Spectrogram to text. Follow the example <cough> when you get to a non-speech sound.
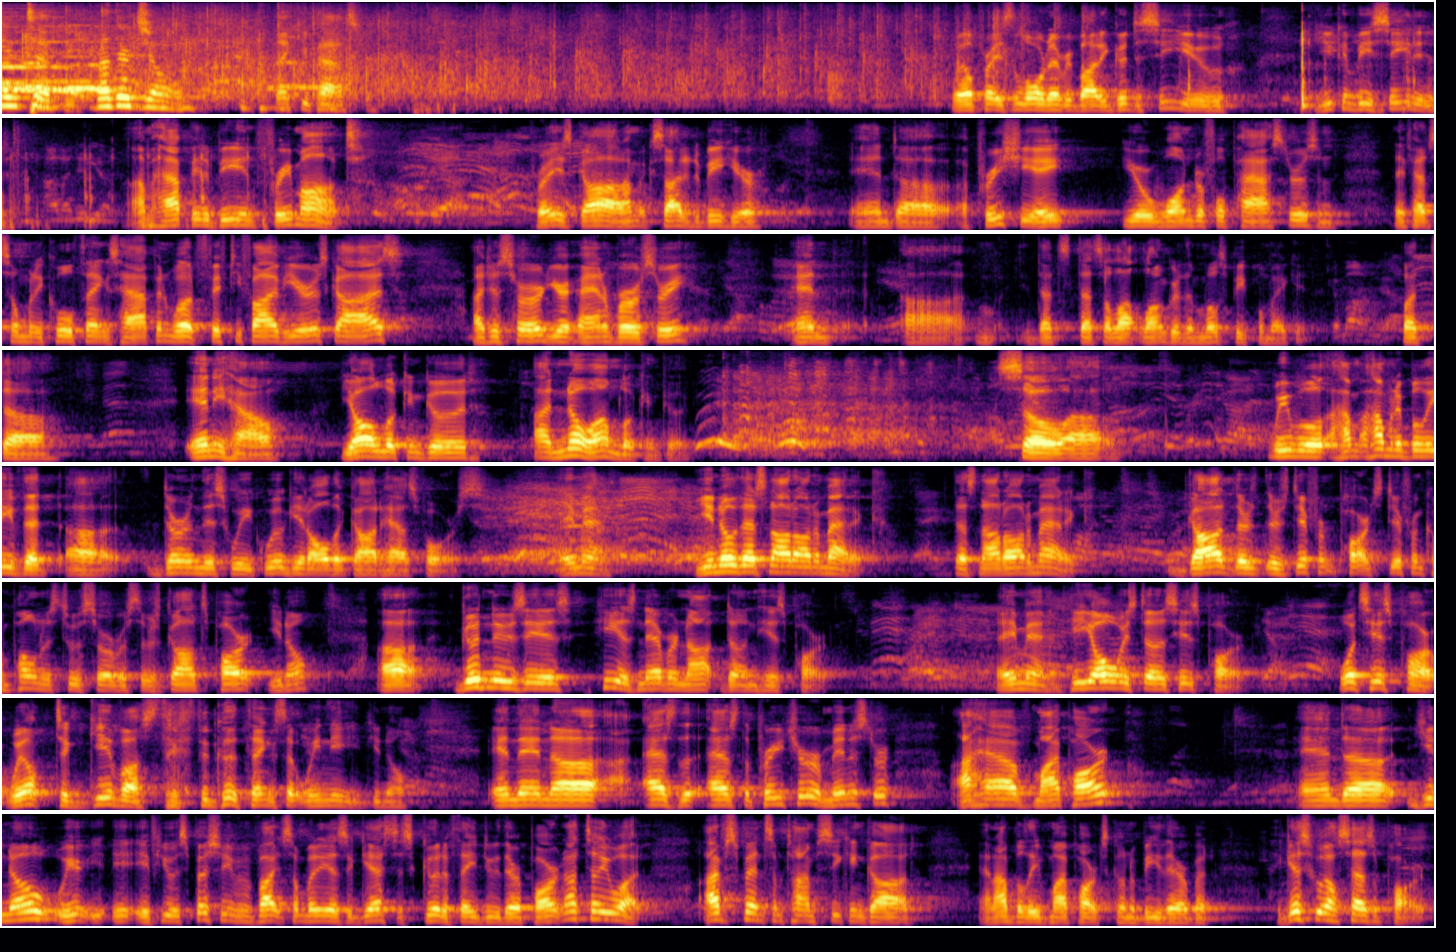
you to Brother Joel. Thank you, Pastor. Well, praise the Lord, everybody. Good to see you. You can be seated. I'm happy to be in Fremont. Praise God. I'm excited to be here and uh, appreciate your wonderful pastors. And they've had so many cool things happen. What, 55 years, guys? I just heard your anniversary. And uh, that's, that's a lot longer than most people make it. But uh, anyhow, y'all looking good. I know I'm looking good. So uh, we will. How, how, many believe that uh, during this week we'll get all that God has for us? Amen. You know that's not automatic. That's not automatic. God, there's, there's different parts, different components to a service. There's God's part, you know. Uh, good news is He has never not done His part. Amen. He always does His part. What's his part? Well, to give us <laughs> the, the good things that we need, you know. And then uh, as, the, as the preacher or minister, I have my part. And uh, you know, we, if you especially invite somebody as a guest, it's good if they do their part. And I'll tell you what, I've spent some time seeking God, and I believe my part's going to be there. But guess who else has a part?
